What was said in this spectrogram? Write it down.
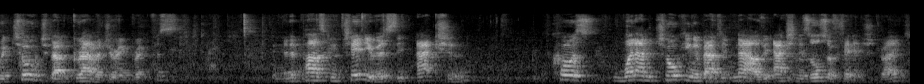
We talked about grammar during breakfast. In the past continuous, the action, of course, when I'm talking about it now, the action is also finished, right?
